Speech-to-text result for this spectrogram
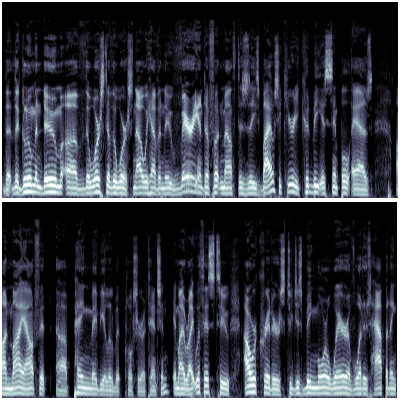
the, the gloom and doom of the worst of the worst. Now we have a new variant of foot and mouth disease. Biosecurity could be as simple as on my outfit, uh, paying maybe a little bit closer attention. Am I right with this? To our critters, to just being more aware of what is happening,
